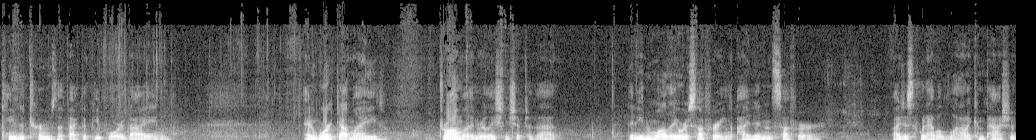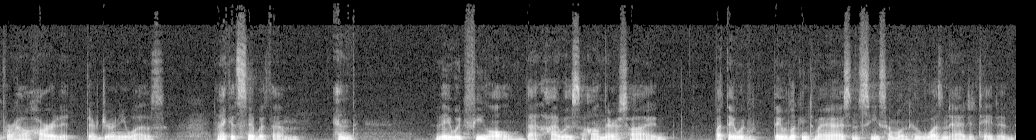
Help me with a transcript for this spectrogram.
came to terms with the fact that people were dying and worked out my drama in relationship to that, then even while they were suffering, I didn't suffer. I just would have a lot of compassion for how hard it, their journey was. And I could sit with them, and they would feel that I was on their side, but they would, they would look into my eyes and see someone who wasn't agitated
